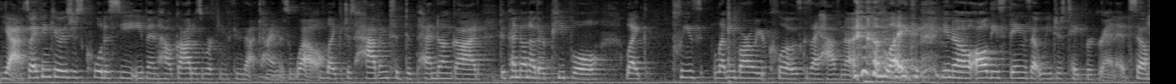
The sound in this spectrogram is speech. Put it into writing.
yeah so i think it was just cool to see even how god was working through that time as well like just having to depend on god depend on other people like please let me borrow your clothes because I have none. like, you know, all these things that we just take for granted. So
